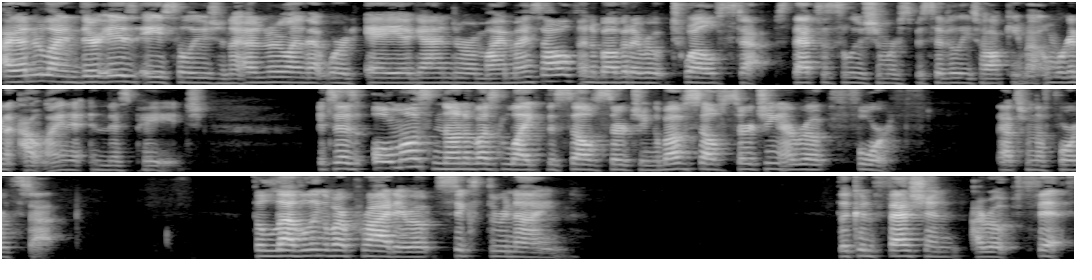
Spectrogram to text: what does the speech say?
I underlined there is a solution. I underlined that word A again to remind myself, and above it I wrote 12 steps. That's the solution we're specifically talking about, and we're going to outline it in this page. It says, almost none of us like the self searching. Above self searching, I wrote fourth. That's from the fourth step. The leveling of our pride, I wrote six through nine. The confession, I wrote fifth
